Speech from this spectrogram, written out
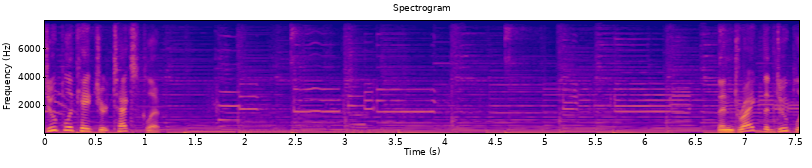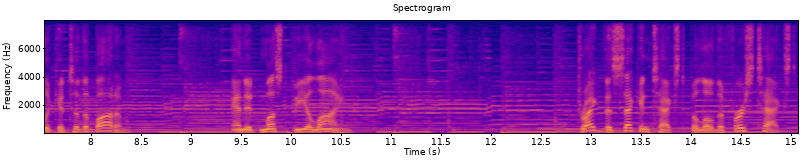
duplicate your text clip. Then drag the duplicate to the bottom. And it must be aligned. Drag the second text below the first text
